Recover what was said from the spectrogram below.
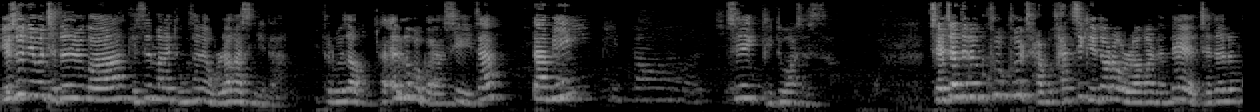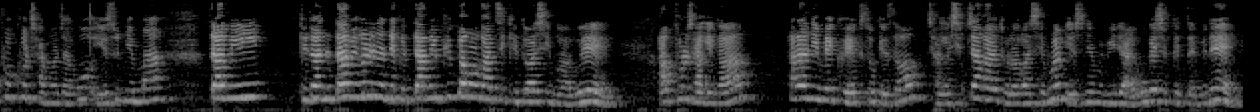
예수님은 제자들과 겟세만의 동산에 올라가십니다. 그러면서 다 읽어볼까요? 시작. 땀이 씩 기도하셨어. 제자들은 쿨쿨 잠 같이 기도하러 올라가는데 제자들은 쿨쿨 잠을 자고 예수님만 땀이 기도하는데 땀이 흘리는데 그 땀이 핏방울 같이 기도하신 거야. 왜? 앞으로 자기가 하나님의 계획 속에서 자기가 십자가에 돌아가심을 예수님은 미리 알고 계셨기 때문에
